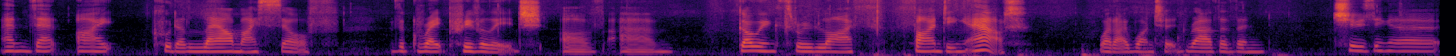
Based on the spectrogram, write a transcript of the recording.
and that I could allow myself the great privilege of um, going through life finding out what I wanted rather than choosing a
